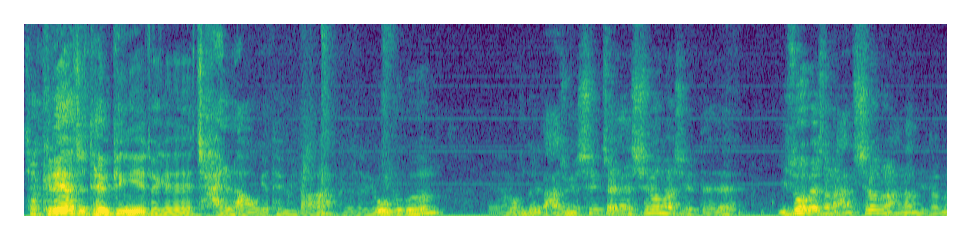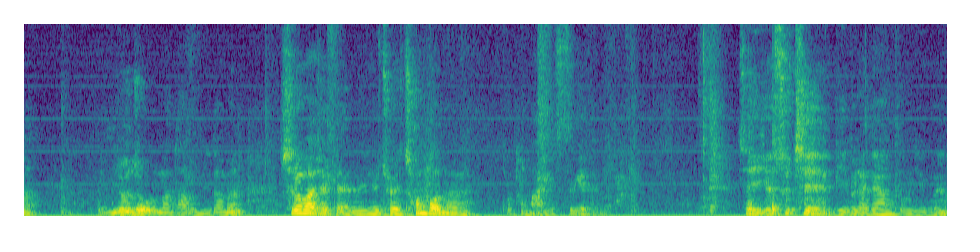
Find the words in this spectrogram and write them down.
자 그래야지 댐핑이 되게 잘 나오게 됩니다. 그래서 이 부분 네, 여러분들이 나중에 실제 실험하실 때 이 수업에서는 안, 실험을 안 합니다만 네, 이론적으로만 다룹니다만 실험하실 때는 1초에 1000번을 보통 많이 쓰게 됩니다. 자 이게 수치 미분에 대한 부분이고요.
